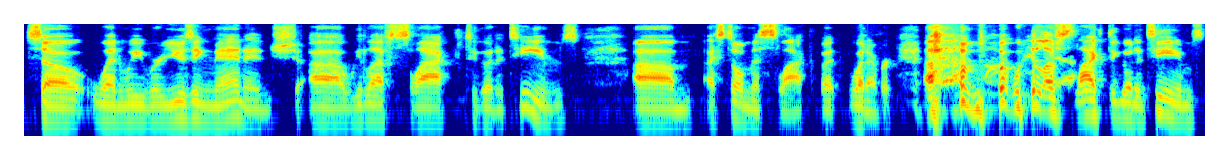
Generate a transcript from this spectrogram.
so when we were using Manage, uh, we left Slack to go to Teams. Um, I still miss Slack, but whatever. Um, we left yeah. Slack to go to Teams,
